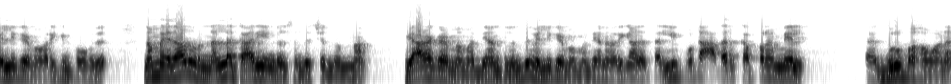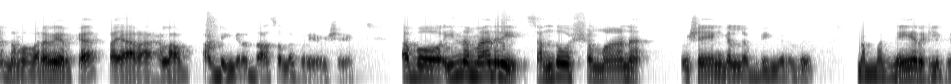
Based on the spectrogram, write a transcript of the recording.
வெள்ளிக்கிழமை வரைக்கும் போகுது. நம்ம ஏதாவது ஒரு நல்ல காரியங்கள் சந்திச்சிருந்தோம்னா வியாழக்கிழமை மத்தியானத்துல இருந்து வெள்ளிக்கிழமை மத்தியானம் வரைக்கும் அதை தள்ளி போட்டு அதற்கப்புறமேல் குரு பகவானை நம்ம வரவேற்க தயாராகலாம் அப்படிங்கிறது தான் சொல்லக்கூடிய விஷயம். அப்போ இந்த மாதிரி சந்தோஷமான விஷயங்கள் அப்படிங்கிறது நம்ம நேயர்களுக்கு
